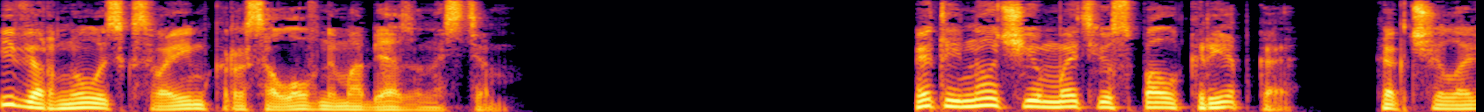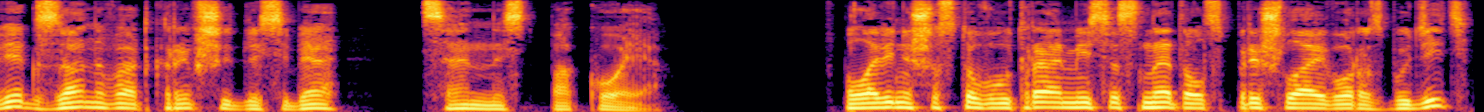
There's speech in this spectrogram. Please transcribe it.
и вернулась к своим красоловным обязанностям. Этой ночью Мэтью спал крепко, как человек, заново открывший для себя ценность покоя. В половине шестого утра миссис Нэттлс пришла его разбудить,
